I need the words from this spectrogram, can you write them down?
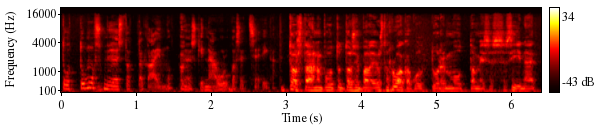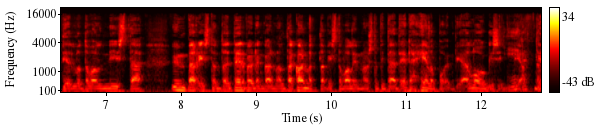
Tottumus myös totta kai, mutta myöskin nämä ulkoiset seikat. Tuostahan on puhuttu tosi paljon just ruokakulttuurin muuttamisessa siinä, että tietyllä tavalla niistä ympäristön tai terveyden kannalta kannattavista valinnoista pitää tehdä helpoimpia ja loogisimpia. Että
